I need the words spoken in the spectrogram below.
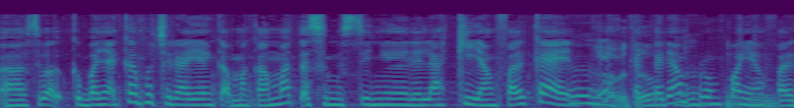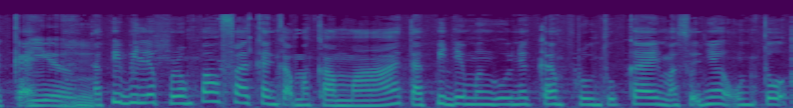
ha. uh, sebab kebanyakan perceraian kat mahkamah tak semestinya lelaki yang falkan. Hmm. Ya? Kadang-kadang hmm. perempuan hmm. yang falkan. Yeah. Hmm. Tapi bila perempuan falkan kat mahkamah tapi dia menggunakan peruntukan maksudnya untuk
